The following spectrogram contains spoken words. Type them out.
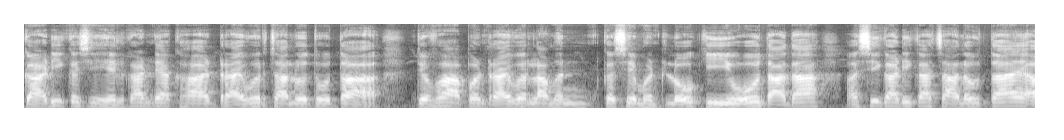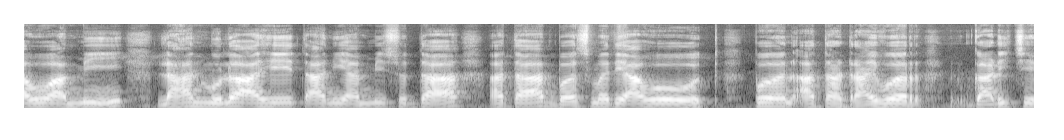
गाडी कशी हेलकांड्या खा ड्रायव्हर चालवत होता तेव्हा आपण ड्रायव्हरला म्हण कसे म्हटलो की ओ दादा अशी गाडी का चालवताय? अहो आम्ही लहान मुलं आहेत आणि आम्ही सुद्धा आता बसमध्ये आहोत. पण आता ड्रायव्हर गाडीचे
